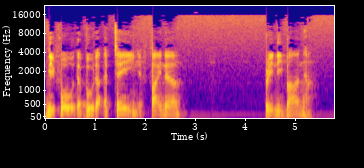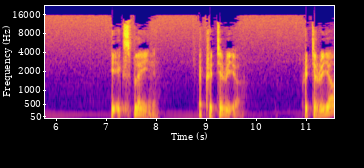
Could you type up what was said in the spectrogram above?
Before the Buddha attained final Prinibbana, he explained the criteria criteria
